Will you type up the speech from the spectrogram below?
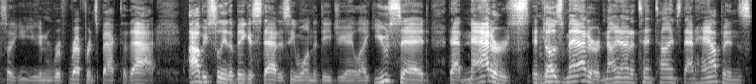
so you, you can re- reference back to that. Obviously, the biggest stat is he won the DGA. Like you said, that matters. It yeah. does matter. Nine out of 10 times that happens.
